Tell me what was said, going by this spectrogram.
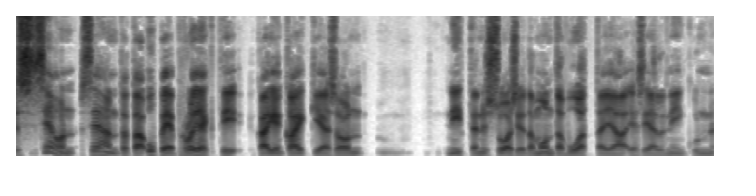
se on, se on tota, upea projekti kaiken kaikkiaan. Se on niittänyt suosiota monta vuotta ja, ja siellä niin kuin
